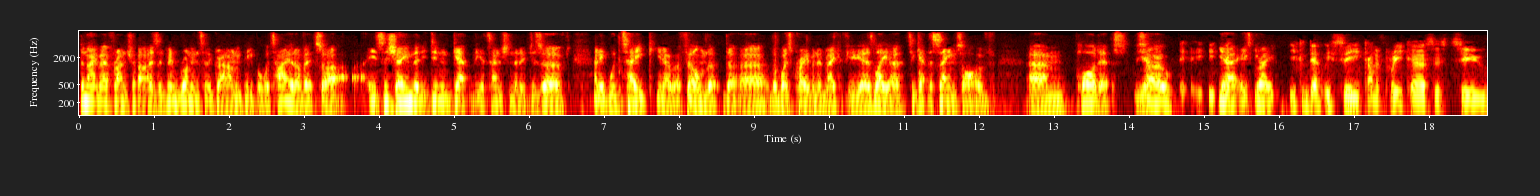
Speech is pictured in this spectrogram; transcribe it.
the Nightmare franchise had been run into the ground and people were tired of it. So uh, it's a shame that it didn't get the attention that it deserved, and it would take you know a film that that uh, that Wes Craven would make a few years later to get the same sort of um, plaudits. So It- it- yeah, it- it's it- great. You can definitely see kind of precursors to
